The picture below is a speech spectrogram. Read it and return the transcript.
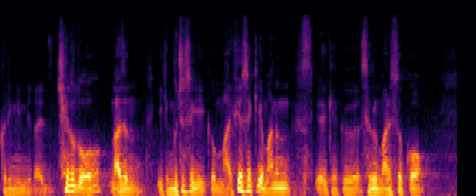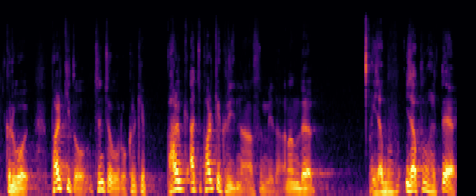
그림입니다. 채도도 낮은 이렇게 무채색이 그 마- 회색기가 많은 이렇게 그 색을 많이 썼고 그리고 밝기도 전적으로 그렇게 밝, 아주 밝게 그리지는 않았습니다. 그런데 이 작품, 이 작품 할 때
